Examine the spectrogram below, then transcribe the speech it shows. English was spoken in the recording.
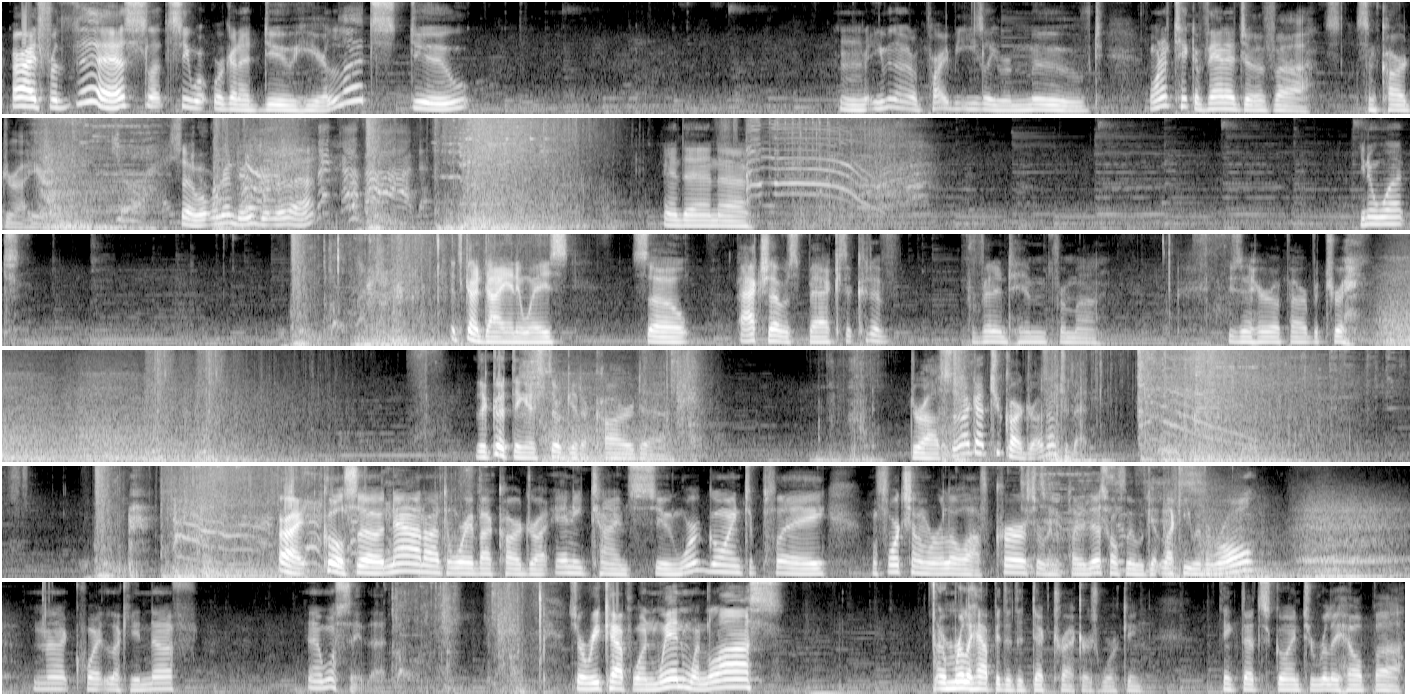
Alright, for this, let's see what we're going to do here. Let's do... Hmm, even though it'll probably be easily removed, I want to take advantage of uh, some card draw here. So what we're going to do, get rid of that. And then... Uh, You know what? It's gonna die anyways. So, actually I was back. It could have prevented him from uh, using a hero power betray. The good thing is I still get a card uh, draw. So I got two card draws. Not too bad. Alright, cool. So now I don't have to worry about card draw anytime soon. We're going to play... Unfortunately, we're a little off curve, so we're going to play this. Hopefully we'll get lucky with the roll. Not quite lucky enough. And we'll save that. So recap, one win, one loss. I'm really happy that the deck tracker is working. I think that's going to really help uh,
